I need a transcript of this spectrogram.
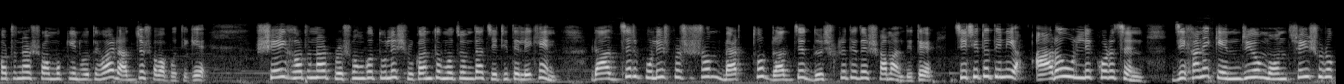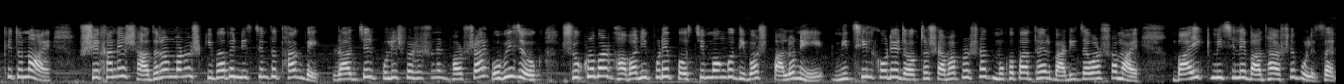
ঘটনার সম্মুখীন হতে হয় রাজ্য সভাপতিকে। সেই ঘটনার প্রসঙ্গ তুলে সুকান্ত মজুমদার চিঠিতে লেখেন, রাজ্যের পুলিশ প্রশাসন ব্যর্থ, রাজ্যের দুষ্কৃতীদের সামাল দিতে। চিঠিতে তিনি আরও উল্লেখ করেছেন, যেখানে কেন্দ্রীয় মন্ত্রী সুরক্ষিত নয়, সেখানে সাধারণ মানুষ কীভাবে নিশ্চিন্ত থাকবে? রাজ্যের পুলিশ প্রশাসনের ভরসায়? অভিযোগ, শুক্রবার ভবানীপুরে পশ্চিমবঙ্গ দিবস পালনে মিছিল করে ডক্টর শ্যামাপ্রসাদ মুখোপাধ্যায়ের বাড়ি যাওয়ার সময় বাইক মিছিলে বাধা আসে পুলিশের।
